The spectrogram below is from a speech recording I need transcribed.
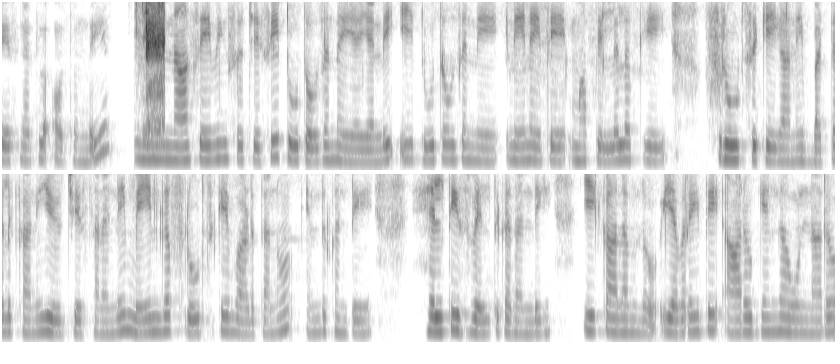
చేసినట్లు అవుతుంది. నేను నా సేవింగ్స్ వచ్చేసి టూ థౌజండ్ అయ్యాయండి. ఈ టూ థౌజండ్ని నేనైతే మా పిల్లలకి ఫ్రూట్స్కి కానీ బట్టలకు కానీ యూజ్ చేస్తానండి. మెయిన్గా ఫ్రూట్స్కే వాడతాను. ఎందుకంటే హెల్త్ ఈజ్ వెల్త్ కదండి. ఈ కాలంలో ఎవరైతే ఆరోగ్యంగా ఉన్నారో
